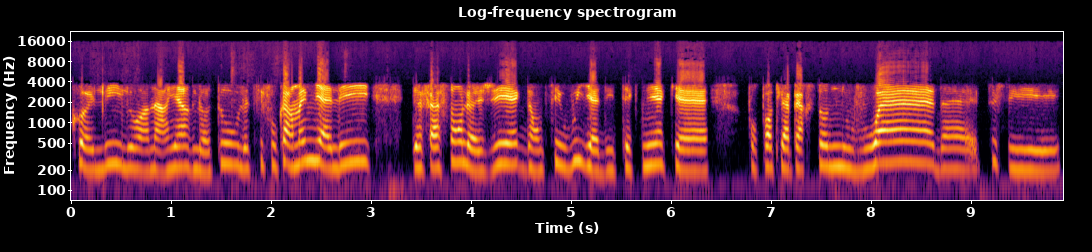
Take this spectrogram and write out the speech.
collé là, en arrière de l'auto. Il faut quand même y aller de façon logique. Donc, tu sais, oui, il y a des techniques euh, pour pas que la personne nous voit. C'est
